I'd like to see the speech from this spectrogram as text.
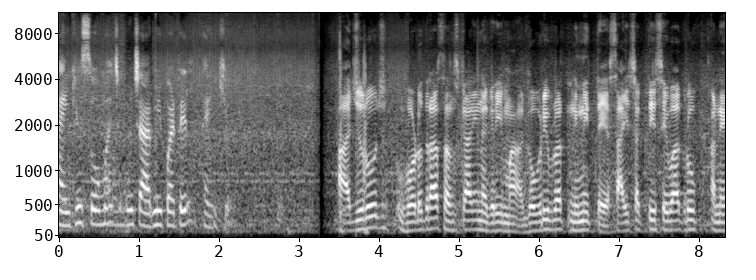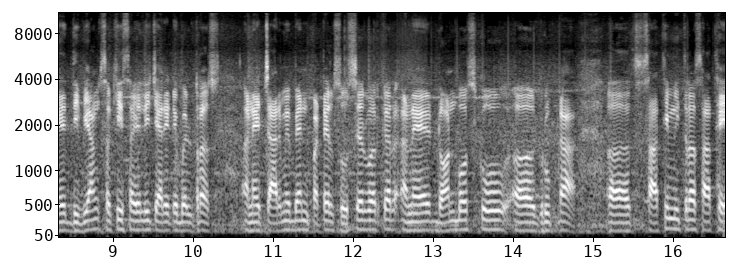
થેન્ક યુ સો મચ હું ચારમી પટેલ. થેન્ક યુ આજરોજ વડોદરા સંસ્કારી નગરીમાં ગૌરીવ્રત નિમિત્તે સાઈ શક્તિ સેવા ગ્રુપ અને દિવ્યાંગ સખી સહેલી ચેરિટેબલ ટ્રસ્ટ અને ચારમીબેન પટેલ સોશિયલ વર્કર અને ડોન બોસ્કો ગ્રુપના સાથી મિત્ર સાથે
